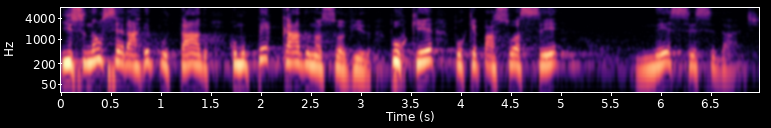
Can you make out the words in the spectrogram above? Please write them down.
Isso não será reputado como pecado na sua vida. Por quê? Porque passou a ser necessidade.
